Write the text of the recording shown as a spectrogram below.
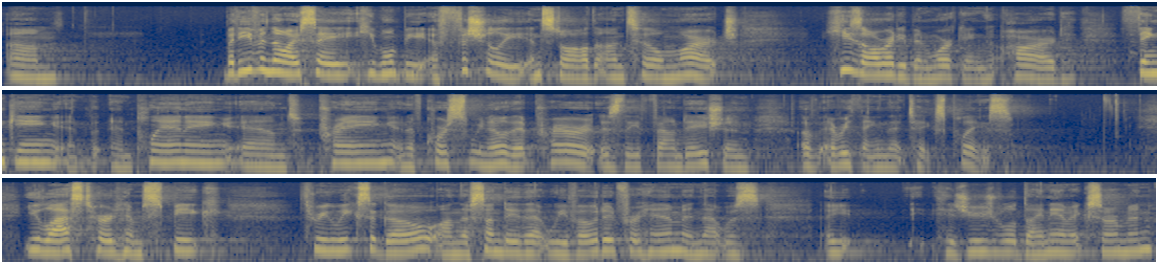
Um, but even though I say he won't be officially installed until March, he's already been working hard, thinking and, and, planning and praying. And of course, we know that prayer is the foundation of everything that takes place. You last heard him speak three weeks ago on the Sunday that we voted for him, and that was a, his usual dynamic sermon.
